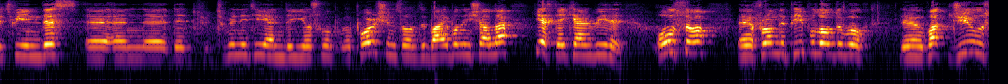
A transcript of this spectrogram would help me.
between this uh, and uh, the Trinity and the useful portions of the Bible, inshallah, yes, they can read it. Also, uh, from the people of the book, the, what Jews,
